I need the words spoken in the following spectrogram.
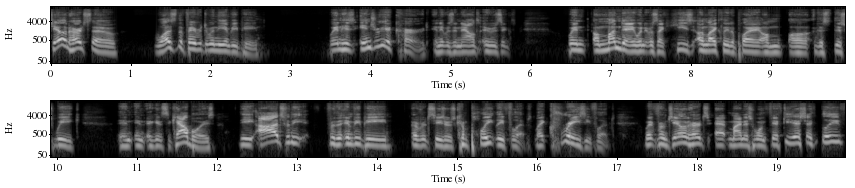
Jalen Hurts though was the favorite to win the MVP when his injury occurred and it was announced, it was when on Monday when it was like he's unlikely to play on uh, this this week in, in, against the Cowboys. The odds for the for the MVP over at Caesars completely flipped, like crazy flipped. Went from Jalen Hurts at minus one fifty ish, I believe,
